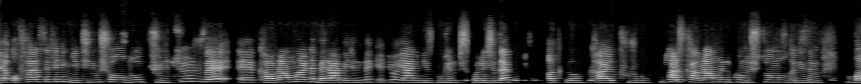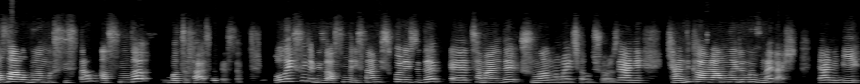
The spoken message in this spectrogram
eee, o felsefenin getirmiş olduğu kültür ve, eee, kavramlar da beraberinde geliyor. Yani, biz bugün psikolojide akıl, kalp, ruh bu tarz kavramları konuştuğumuzda bizim baz aldığımız sistem aslında Batı felsefesi. Dolayısıyla biz aslında İslam psikolojide, eee, temelde şunu anlamaya çalışıyoruz. Yani, kendi kavramlarımız neler? Yani, bir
